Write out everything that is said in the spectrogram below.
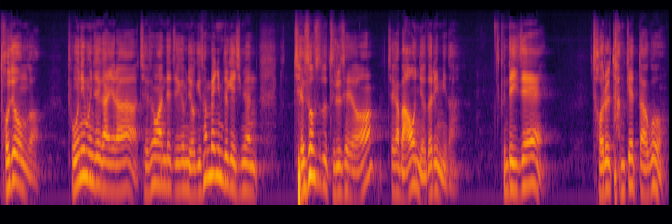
더 좋은 거. 돈이 문제가 아니라 죄송한데 지금 여기 선배님들 계시면 제 수업도 들으세요. 제가 48입니다. 근데 이제 저를 닮겠다고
